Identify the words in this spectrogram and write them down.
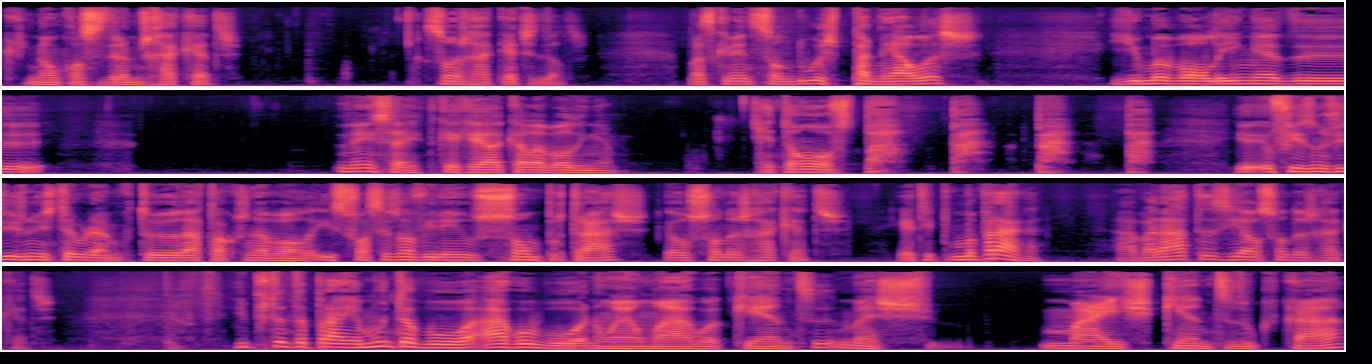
Que não consideramos raquetes. São as raquetes deles. Basicamente são duas panelas e uma bolinha de. Nem sei de que é que é aquela bolinha. Então ouve-se pá, pá, pá, pá. Eu, eu fiz uns vídeos no Instagram que estou eu a dar toques na bola e se vocês ouvirem o som por trás, é o som das raquetes. É tipo uma praga. Há baratas e há o som das raquetes. E portanto a praia é muito boa, água boa, não é uma água quente, mas mais quente do que cá.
